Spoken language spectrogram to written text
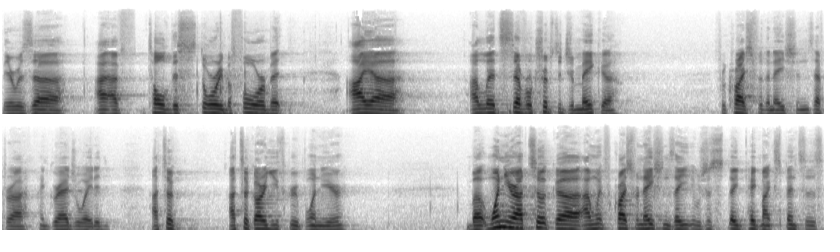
There was, uh, I, have told this story before, but I, uh, I led several trips to Jamaica for Christ for the Nations after I had graduated. I took, I took our youth group one year. But one year I took, uh, I went for Christ for Nations. They, it was just, they paid my expenses.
